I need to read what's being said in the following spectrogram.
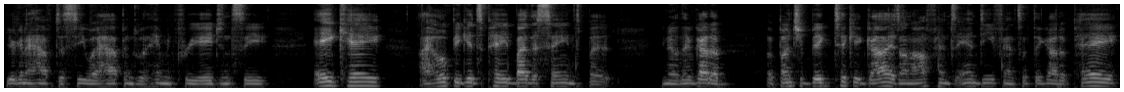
you're going to have to see what happens with him in free agency. AK, I hope he gets paid by the Saints, but you know they've got a a bunch of big ticket guys on offense and defense that they got to pay.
